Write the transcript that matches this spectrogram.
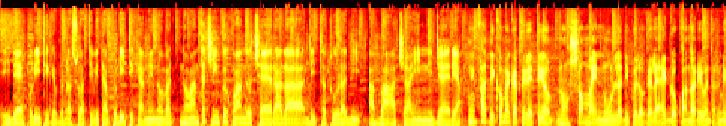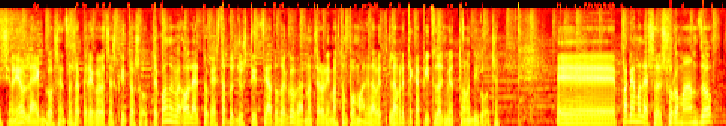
idee politiche, per la sua attività politica nel nova- 95 quando c'era la dittatura di Abacha in Nigeria. Infatti, come capirete, io non so mai nulla di quello che leggo quando arrivo in trasmissione, io leggo senza sapere cosa c'è scritto sotto e quando ho letto che è stato giustiziato dal governo c'ero rimasto un po' male, l'avrete capito dal mio tono di voce. Eh, parliamo adesso del suo romanzo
